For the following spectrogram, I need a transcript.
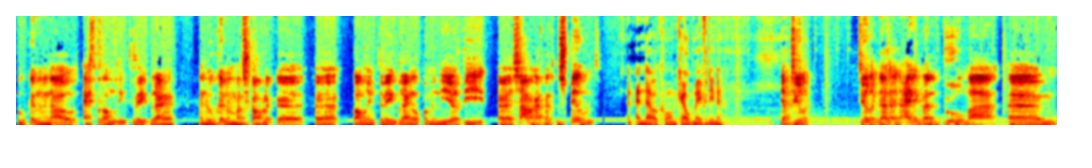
hoe kunnen we nou echt verandering teweeg brengen. En hoe kunnen we maatschappelijke uh, verandering teweeg brengen op een manier die samengaat met een speelgoed. En, en daar ook gewoon geld mee verdienen. Ja, tuurlijk tuurlijk, dat is uiteindelijk wel het doel. Maar um,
